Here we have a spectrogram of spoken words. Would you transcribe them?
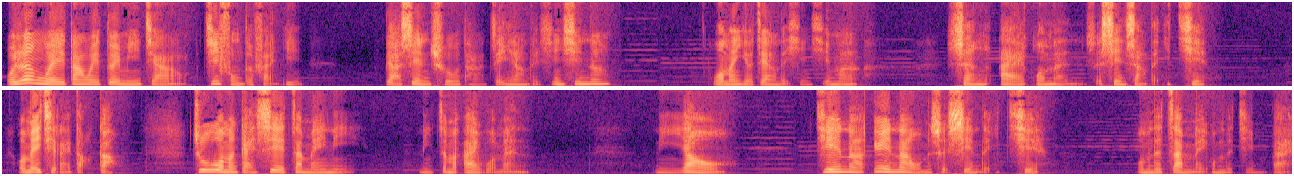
我认为大卫对米甲讥讽的反应，表现出他怎样的信心呢？我们有这样的信心吗？神爱我们所献上的一切。我们一起来祷告：主，我们感谢赞美你，你这么爱我们，你要。接纳、悦纳我们所献的一切，我们的赞美、我们的敬拜，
